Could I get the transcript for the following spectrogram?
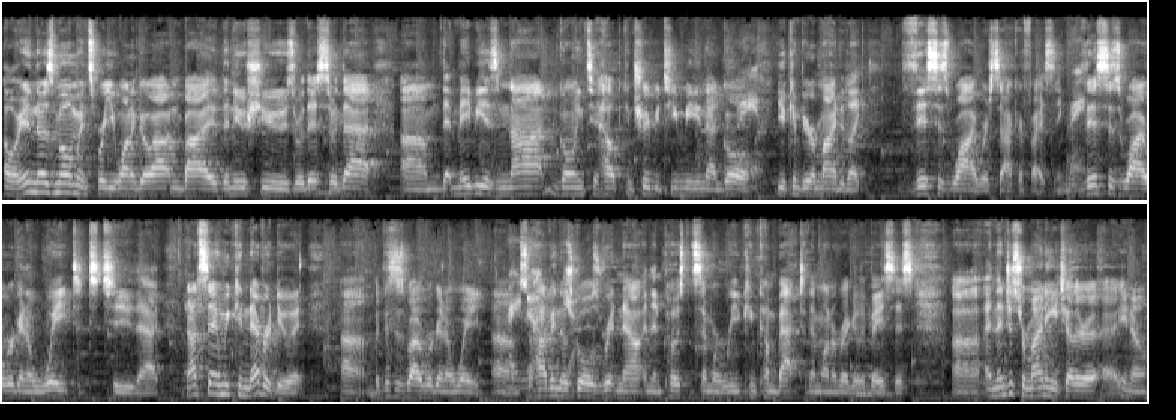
or in those moments where you want to go out and buy the new shoes or this or that, um, that maybe is not going to help contribute to you meeting that goal, Right. you can be reminded like, this is why we're sacrificing. Right. This is why we're going to wait to, to do that. Not saying we can never do it, um, but this is why we're going to wait. Um, Right so now, having those yeah. goals written out and then posted somewhere where you can come back to them on a regular Mm-hmm. basis, uh, and then just reminding each other, uh, you know,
